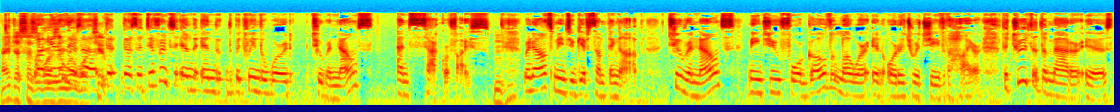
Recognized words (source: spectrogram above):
right? Just as Well, it was you know, in World War a, II. th- there's a difference in, in the, between the word to renounce and sacrifice. Mm-hmm. Renounce means you give something up. To renounce means you forego the lower in order to achieve the higher. The truth of the matter is,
